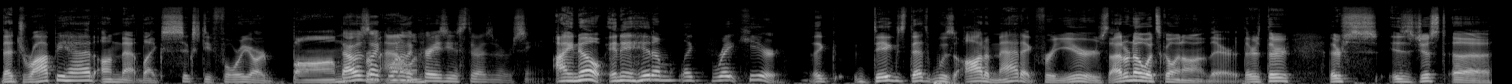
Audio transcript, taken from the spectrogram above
That drop he had on that like 64 yard bomb. That was like one of the craziest throws I've ever seen. I know, and it hit him like right here. Like Diggs, that was automatic for years. I don't know what's going on there. There's there there's is just uh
